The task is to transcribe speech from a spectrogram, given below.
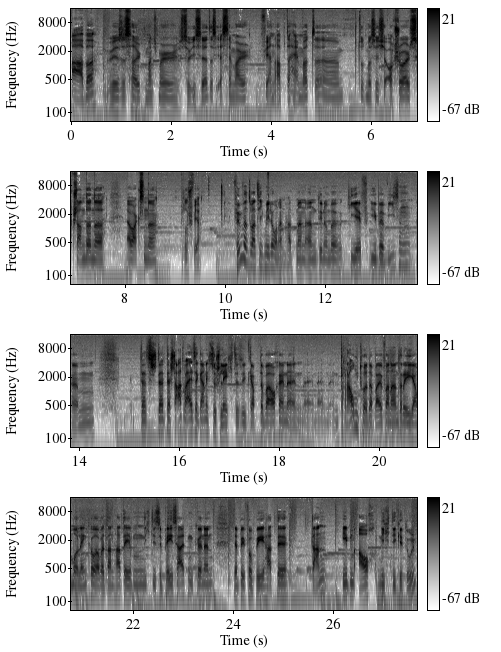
Aber, wie es halt manchmal so ist, ja, das erste Mal fernab der Heimat äh, tut man sich auch schon als gestandener Erwachsener ein bisschen schwer. 25 Millionen hat man an Dynamo Kiew überwiesen. Ähm, das, der Start war also gar nicht so schlecht. Also ich glaube, da war auch ein, ein, ein, ein, Traumtor dabei von Andrei Jamolenko, aber dann hat er eben nicht diese Pace halten können. Der BVB hatte dann eben auch nicht die Geduld,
